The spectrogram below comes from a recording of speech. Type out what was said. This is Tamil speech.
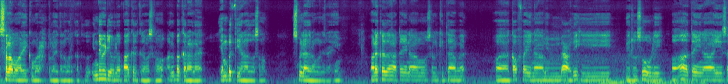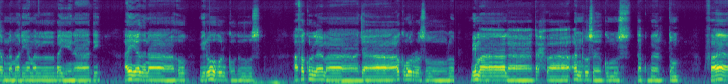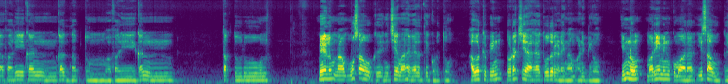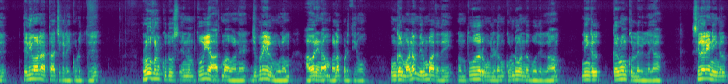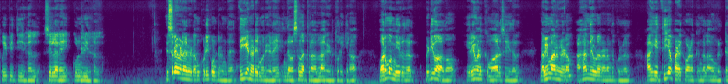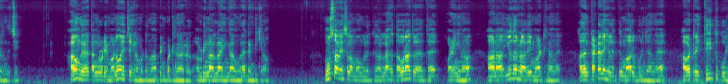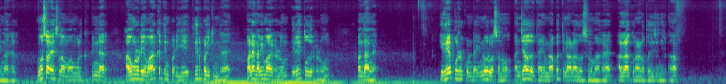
அஸ்லாம் வலைக்கம் வரஹ்மத்துல்லாஹி தஆலா வரகாத்து இந்த வீடியோவில் பார்க்க இருக்கிற வசனம் அல்பக்கரால எண்பத்தி ஏழாவது வசனம். பிஸ்மில்லாஹிர் ரஹ்மான் ரஹீம். வழக்கதா அத்தைனா மூசல் கிதாப கஃபைனா மிம்பாதிஹி பஅதிஹி வாத்தைனா வ ஆத்தைனா அல் பையனாதி மர்யமல் பையினாதி ஐயதுனாஹு பிரூஹுல் குதூஸ். அஃபகுல்லமா ஜாஅக்குமுர் ரசூலு பிமாலா தஹ்வா அன்ஃபுஸகும் தக்பர்தும். ففريقا كذبتم وفريقا தக்துலூன் மேலும் நாம் மூசாவுக்கு நிச்சயமாக வேதத்தை கொடுத்தோம் அவருக்கு பின் தொடர்ச்சியாக தூதர்களை நாம் அனுப்பினோம் இன்னும் மரியமின் குமாரர் ஈசாவுக்கு தெளிவான அத்தாட்சிகளை கொடுத்து ரூஹுல் குதூஸ் என்னும் தூய ஆத்மாவான ஜிப்ரேல் மூலம் அவரை நாம் பலப்படுத்தினோம் உங்கள் மனம் விரும்பாததை நம் தூதர் உங்களிடம் கொண்டு வந்த போதெல்லாம் நீங்கள் கர்வம் கொள்ளவில்லையா சிலரை நீங்கள் பொய்ப்பித்தீர்கள் சிலரை குன்றீர்கள். இஸ்ரேலர்களிடம் குடிக்கொண்டிருந்த தீய நடைமுறைகளை இந்த வசனத்தில் அல்லாஹ் எடுத்துரைக்கிறான். வர்ம மீறுதல் பிடிவாதம் இறைவனுக்கு மாறு செய்தல் நபிமார்களிடம் அகந்தையுடன் நடந்து கொள்ளல் ஆகிய தீய பழக்க வழக்கங்கள் அவங்கள்ட்ட இருந்துச்சு. அவங்க தங்களுடைய மனோ இச்சைகளை மட்டும்தான் பின்பற்றினார்கள் அப்படின்னு அல்லாஹ் இங்கே அவங்கள கண்டிக்கிறான். மூசா அலையாம் அவங்களுக்கு அல்லாஹ் தௌராத் வேதத்தை வழங்கினான். ஆனால் யூதர்கள் அதை மாற்றினாங்க. அதன் கட்டளைகளுக்கு மாறு புரிஞ்சாங்க. அவற்றை திரித்து கூறினார்கள். மூசா இஸ்லாம் அவங்களுக்கு பின்னர் அவங்களுடைய மார்க்கத்தின்படியே தீர்ப்பளிக்கின்ற பல நபிமார்களும் இறை தூதர்களும் வந்தாங்க. இதே பொருள் கொண்ட இன்னொரு வசனம் அஞ்சாவது அத்தியாயம் நாற்பத்தி நாலாவது வசனமாக அல்லாஹ் குரானை பதிவு செஞ்சிருக்கான்.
